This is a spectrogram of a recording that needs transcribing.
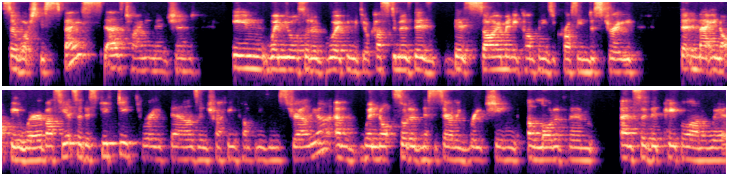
So watch this space. As Tony mentioned, in when you're sort of working with your customers, there's there's so many companies across industry that may not be aware of us yet. So there's 53,000 trucking companies in Australia, and we're not sort of necessarily reaching a lot of them and so that people aren't aware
